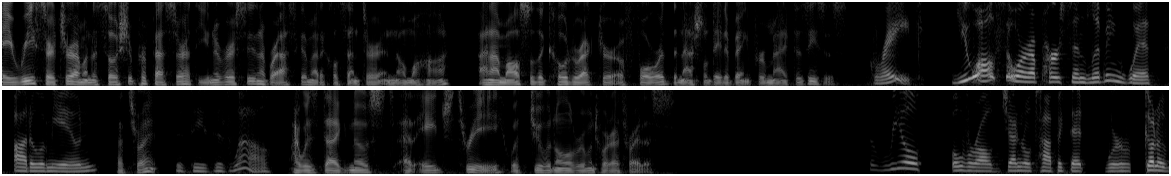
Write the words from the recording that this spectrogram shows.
a researcher. I'm an associate professor at the University of Nebraska Medical Center in Omaha, and I'm also the co director of Forward, the National Data Bank for Rheumatic Diseases. Great. You also are a person living with autoimmune That's right. disease as well. I was diagnosed at age three with juvenile rheumatoid arthritis. The real overall general topic that we're going to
